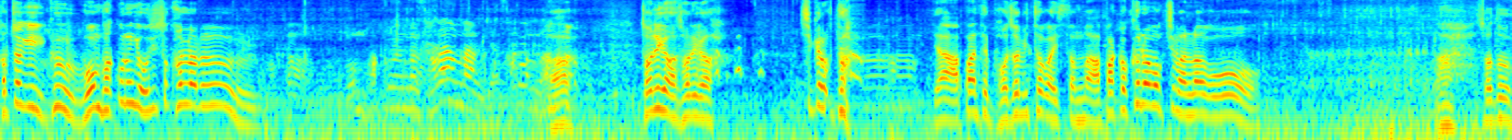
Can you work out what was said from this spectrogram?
갑자기 그 원 바꾸는 게 어딨어 칼라를 아빠 몸 바꾸는 건 사람 마음이야 사람 마음. 아 저리 가 저리 가 시끄럽다. 야 아빠한테 버저비터가 있어 엄마 아빠 거 끊어 먹지 말라고. 아 저도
